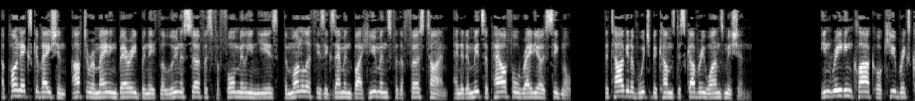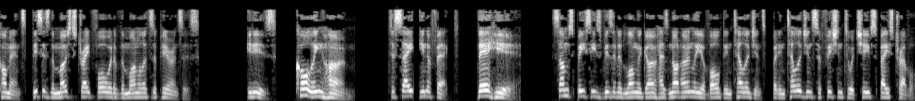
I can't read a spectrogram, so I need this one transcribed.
Upon excavation, after remaining buried beneath the lunar surface for 4 million years, the monolith is examined by humans for the first time, and it emits a powerful radio signal—the target of which becomes Discovery 1's mission. In reading Clarke or Kubrick's comments, this is the most straightforward of the monolith's appearances. It is «calling home» to say, in effect, «they're here». Some species visited long ago has not only evolved intelligence, but intelligence sufficient to achieve space travel.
